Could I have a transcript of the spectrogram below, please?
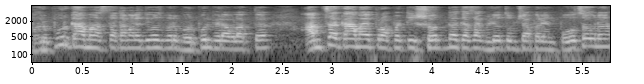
भरपूर कामं असतात. आम्हाला दिवसभर भरपूर फिरावं लागतं. आमचं काम आहे प्रॉपर्टी शोधणं त्याचा व्हिडिओ तुमच्यापर्यंत पोहोचवणं.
